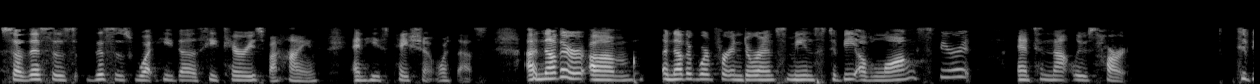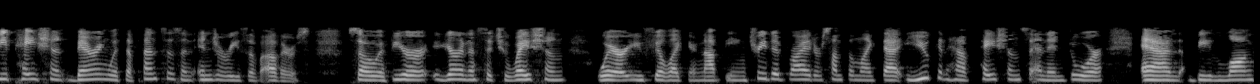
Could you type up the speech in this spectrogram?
So this is this is what He does. He tarries behind and He's patient with us. Another um, another word for endurance means to be of long spirit and to not lose heart to be patient, bearing with offenses and injuries of others. So if you're, you're in a situation where you feel like you're not being treated right or something like that, you can have patience and endure and be long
